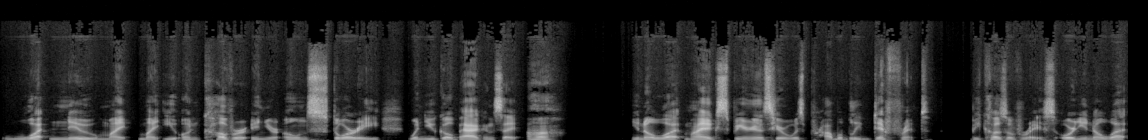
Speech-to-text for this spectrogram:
what new might might you uncover in your own story when you go back and say ah you know what my experience here was probably different because of race or you know what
